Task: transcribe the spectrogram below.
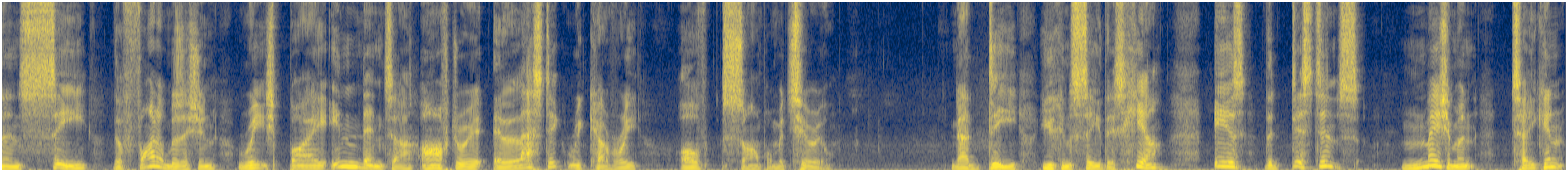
then C, the final position reached by indenter after elastic recovery of sample material. Now D, you can see this here, is the distance measurement taken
